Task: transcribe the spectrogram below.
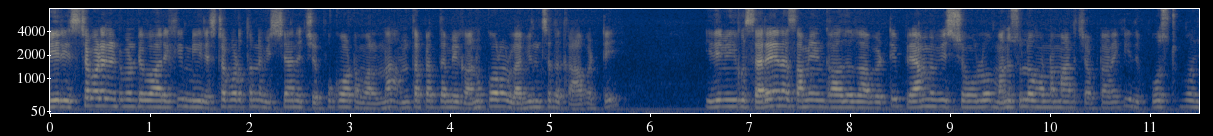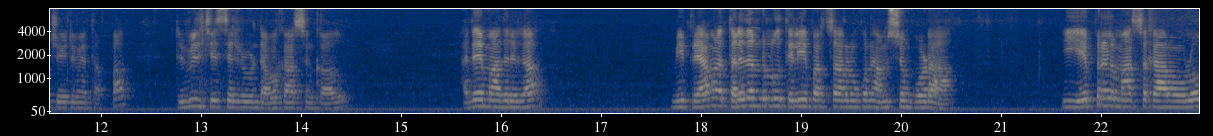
మీరు ఇష్టపడినటువంటి వారికి మీరు ఇష్టపడుతున్న విషయాన్ని చెప్పుకోవటం వలన అంత పెద్ద మీకు అనుకూలం లభించదు కాబట్టి ఇది మీకు సరైన సమయం కాదు కాబట్టి ప్రేమ విషయంలో మనసులో ఉన్న మాట చెప్పడానికి ఇది పోస్ట్ పోన్ చేయటమే తప్ప రివీల్ చేసేటటువంటి అవకాశం కాదు. అదే మాదిరిగా మీ ప్రేమను తల్లిదండ్రులకు తెలియపరచాలనుకునే అంశం కూడా ఈ ఏప్రిల్ మాసకాలంలో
